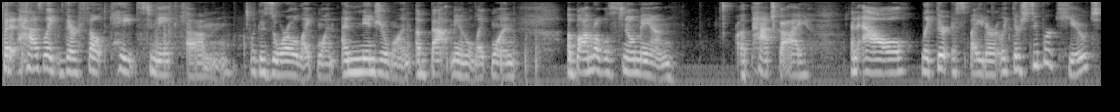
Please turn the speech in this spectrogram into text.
But it has like their felt capes to make um, like a Zorro like one, a ninja one, a Batman like one, Abominable Snowman, a patch guy, an owl, like they're a spider, like they're super cute.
